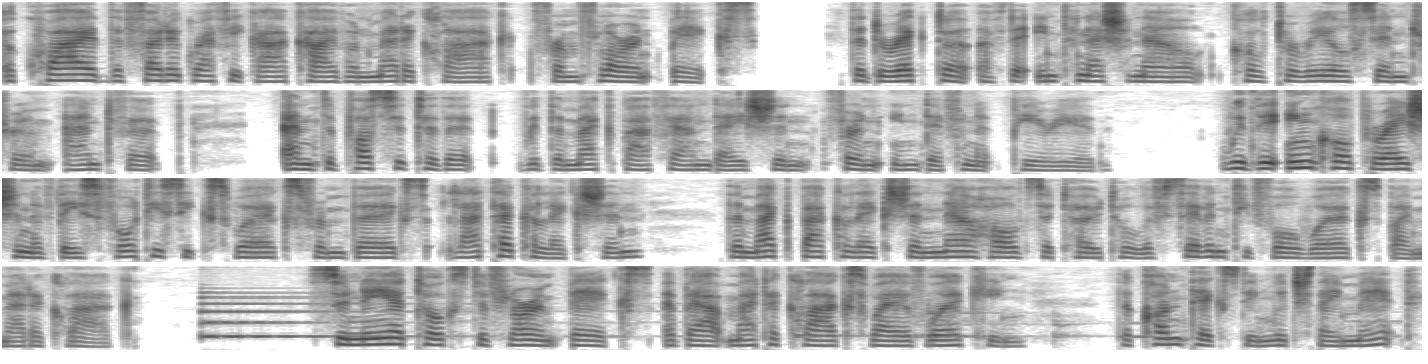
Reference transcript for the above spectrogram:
acquired the photographic archive on Matta Clark from Florent Bex, the director of the Internationaal Cultureel Centrum Antwerp, and deposited it with the MACBA Foundation for an indefinite period. With the incorporation of these 46 works from Berg's latter collection, the MACBA collection now holds a total of 74 works by Matta Clark. Sonia talks to Florent Bex about Matta Clark's way of working, the context in which they met,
